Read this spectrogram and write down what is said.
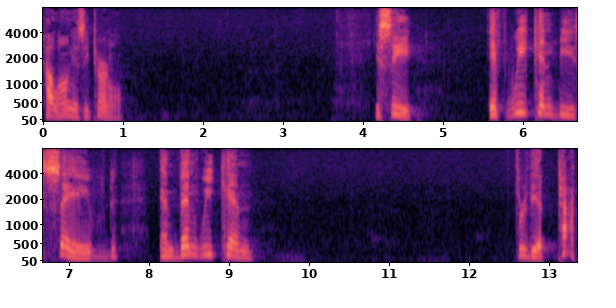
How long is eternal? You see, if we can be saved and then we can, through the attack,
